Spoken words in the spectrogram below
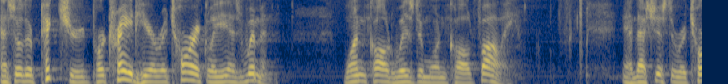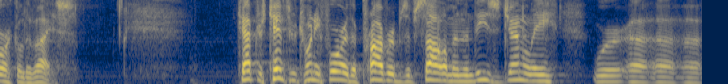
And so they're pictured, portrayed here rhetorically as women, one called wisdom, one called folly. And that's just a rhetorical device. Chapters 10 through 24 are the Proverbs of Solomon, and these generally were, uh, uh,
